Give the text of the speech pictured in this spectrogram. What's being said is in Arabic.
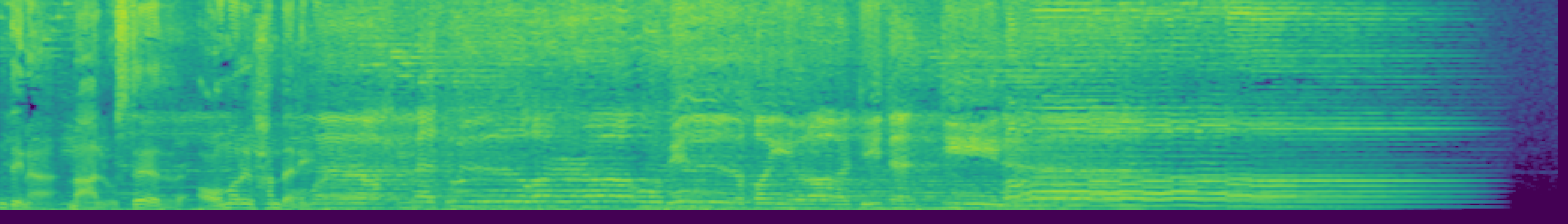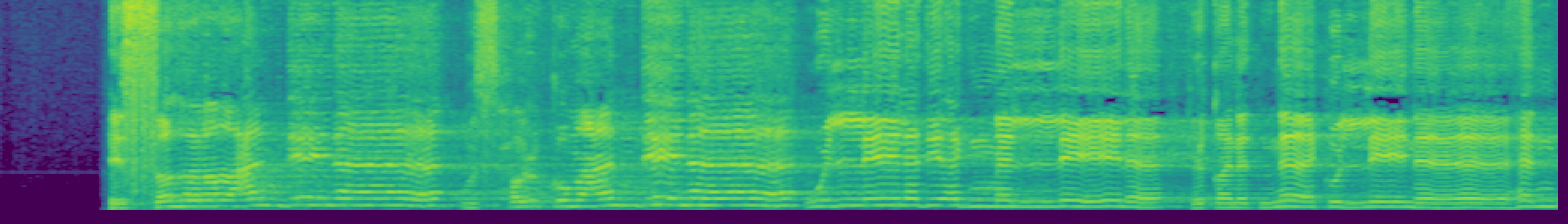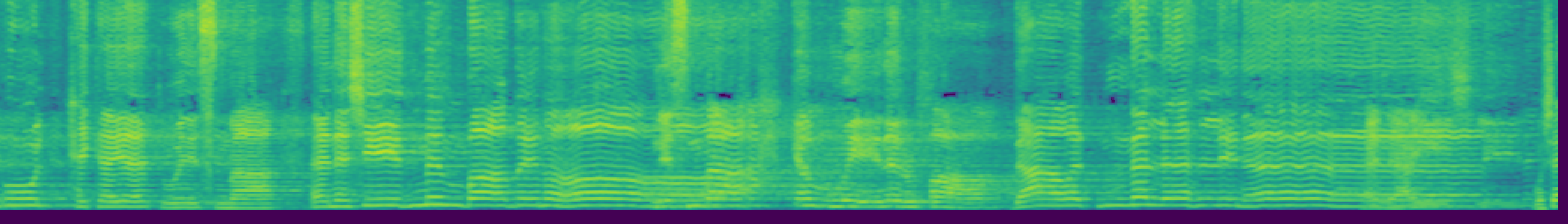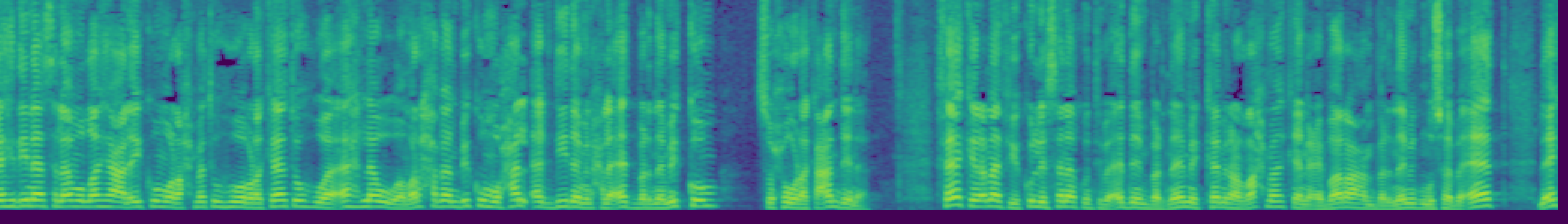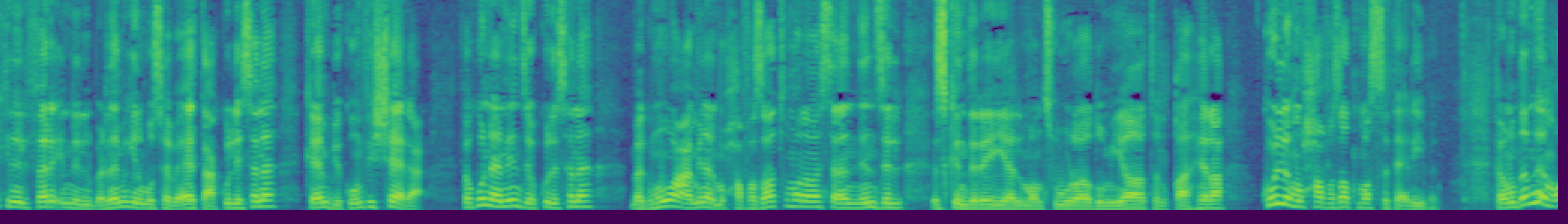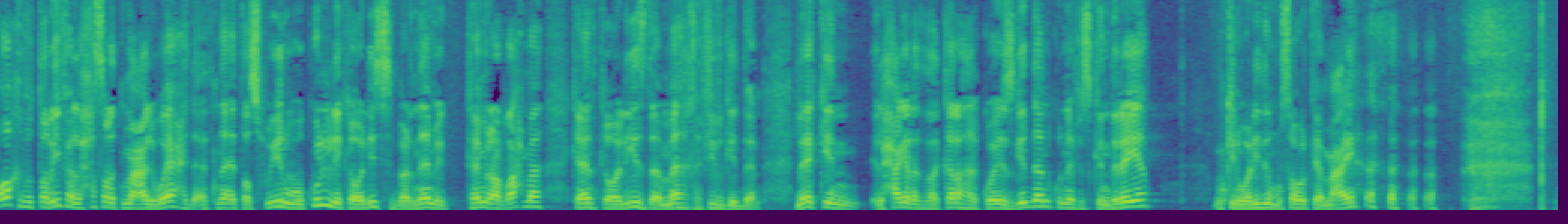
عندنا مع الأستاذ عمر الحنبلي. رحمة الغراء بالخيرات تهدينا. السهرة عندنا وسحركم عندنا والليلة دي أجمل ليلة في قناتنا كلنا. هنقول حكايات ونسمع أناشيد من بعضنا. نسمع أحكام ونرفع دعوتنا لأهلنا. هنعيش مشاهدينا سلام الله عليكم ورحمته وبركاته واهلا ومرحبا بكم وحلقة جديدة من حلقات برنامجكم سحورك عندنا. فاكر أنا في كل سنة كنت بقدم برنامج كاميرا الرحمة كان عبارة عن برنامج مسابقات لكن الفرق إن البرنامج المسابقات بتاع كل سنة كان بيكون في الشارع فكنا ننزل كل سنة مجموعة من المحافظات ومرة مثلا ننزل اسكندرية المنصورة دمياط القاهرة كل محافظات مصر تقريبا. فمن ضمن المواقف الطريفة اللي حصلت مع الواحد أثناء التصوير وكل كواليس برنامج كاميرا الرحمة كانت كواليس دمها خفيف جدا. لكن الحاجة اللي أتذكرها كويس جدا كنا في اسكندرية. يمكن وليد المصور كان معايا.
